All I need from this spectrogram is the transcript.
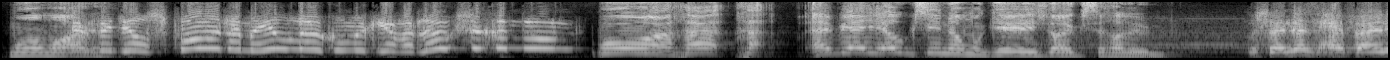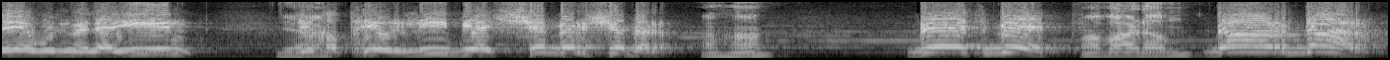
Muammar? vind het heel spannend en heel leuk om een keer wat leuks te gaan doen. Muammar, ga, ga, heb jij ook zin om een keer iets leuks te gaan doen? وسنزحف انا والملايين Ja. لتطهير ليبيا شبر شبر Aha. بيت بيت Maar waar dan? دار دار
